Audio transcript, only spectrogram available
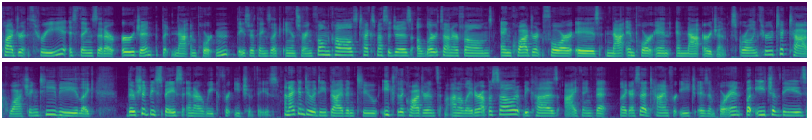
Quadrant three is things that are urgent but not important. These are things like answering phone calls, text messages, alerts on our phones. And quadrant four is not important and not urgent. Scrolling through TikTok, watching TV, like there should be space in our week for each of these. And I can do a deep dive into each of the quadrants on a later episode because I think that, like I said, time for each is important. But each of these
